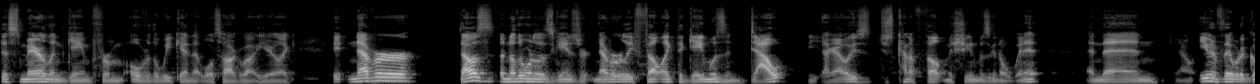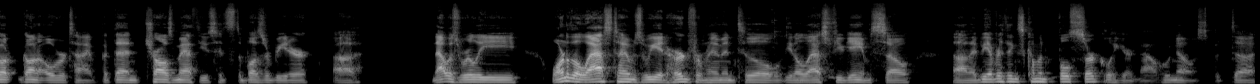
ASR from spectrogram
this Maryland game from over the weekend that we'll talk about here, like, it never. That was another one of those games where it never really felt like the game was in doubt. I always just kind of felt Michigan was going to win it. And then, you know, even if they would have go, gone to overtime, but then Charles Matthews hits the buzzer beater. Uh, that was really one of the last times we had heard from him until you know last few games. So uh, maybe everything's coming full circle here now. Who knows? But uh,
